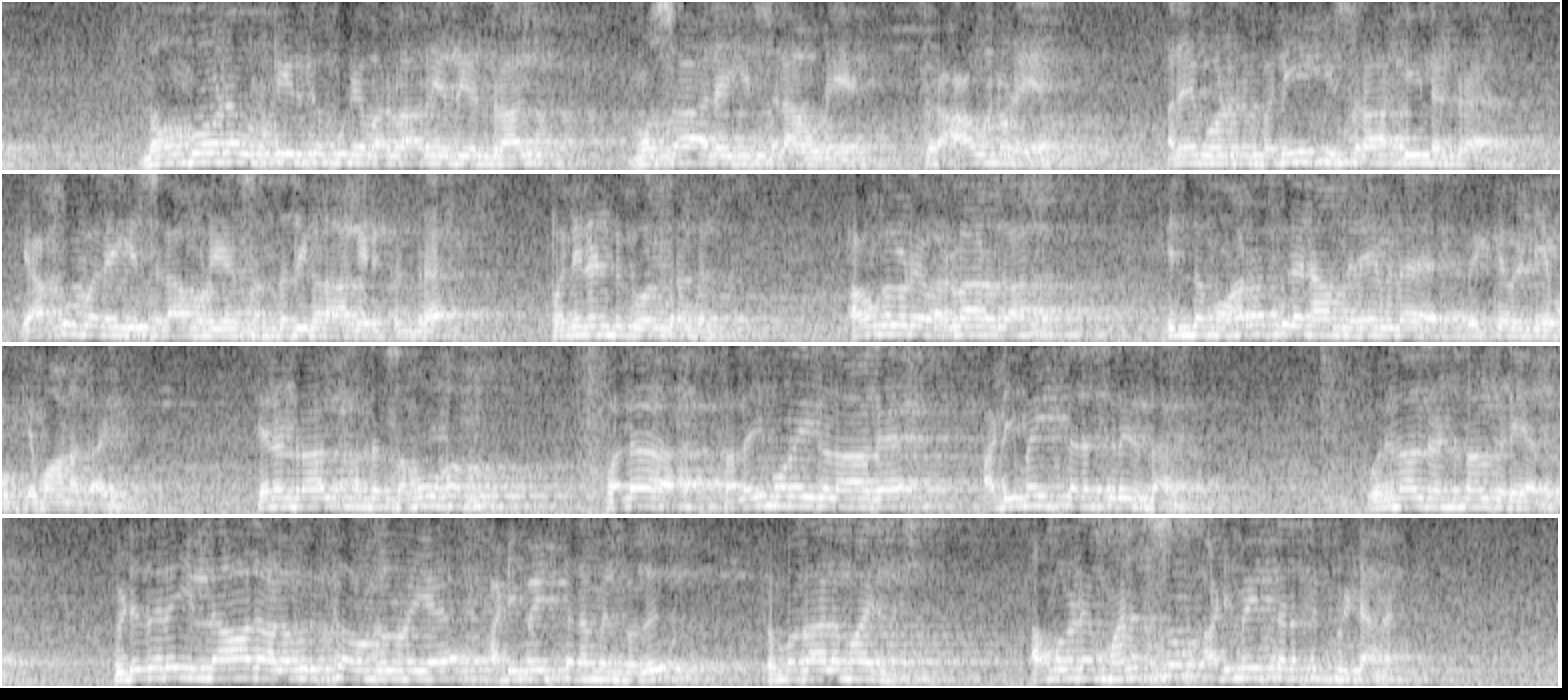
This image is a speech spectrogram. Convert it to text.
நோம்போடு ஒட்டி இருக்கக்கூடிய வரலாறு எது என்றால் முசா அலேஹி இஸ்லாமுடைய ஆவனுடைய அதே போன்று பனி இஸ்ராயில் என்ற யாக்கூப் அலேஹி இஸ்லாமுடைய சந்ததிகளாக இருக்கின்ற பனிரெண்டு கோத்திரங்கள். அவங்களுடைய வரலாறு தான் இந்த முகரத்தில் நாம் நினைவில் வைக்க வேண்டிய முக்கியமான காரியம். ஏனென்றால் அந்த சமூகம் பல தலைமுறைகளாக அடிமைத்தனத்தில் இருந்தாங்க. ஒரு நாள் ரெண்டு நாள் கிடையாது. விடுதலை இல்லாத அளவிற்கு அவங்களுடைய அடிமைத்தனம் என்பது ரொம்ப காலமாக இருந்துச்சு. அவங்களோட மனசும் அடிமைத்தனத்துக்கு போயிட்டாங்க.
